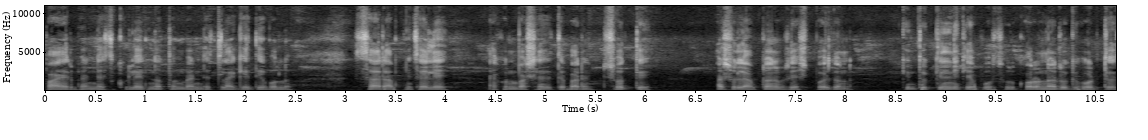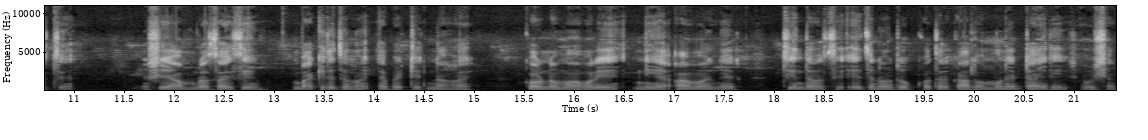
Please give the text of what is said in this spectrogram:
পায়ের ব্যান্ডেজ খুলে নতুন ব্যান্ডেজ লাগিয়ে দিয়ে বলল, স্যার, আপনি চাইলে এখন বাসায় যেতে পারেন। সত্যি, আসলে আপনার রেস্ট প্রয়োজন কিন্তু ক্লিনিকে প্রচুর করোনা রোগী ভর্তি হচ্ছে। সে আমরা চাইছি বাকিরা যেন এফেক্টেড না হয়। করোনা মহামারী নিয়ে আমানের চিন্তা হচ্ছে। এজন্য রূপকথার কালো মনের ডায়েরির অভিশাপ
